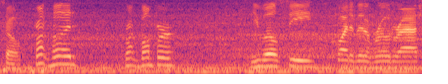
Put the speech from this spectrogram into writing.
So front hood, front bumper, you will see quite a bit of road rash.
